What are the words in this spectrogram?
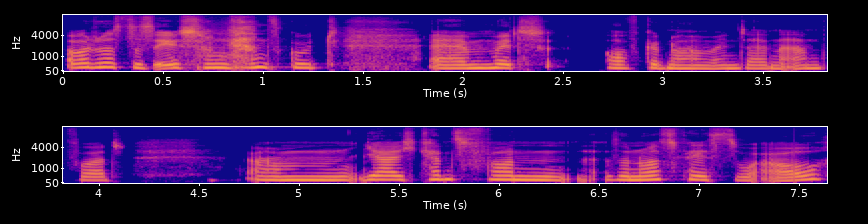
Aber du hast es eh schon ganz gut ähm, mit aufgenommen in deiner Antwort. Ähm, ja, ich kenne es von The North Face so auch.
